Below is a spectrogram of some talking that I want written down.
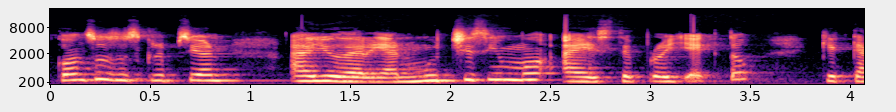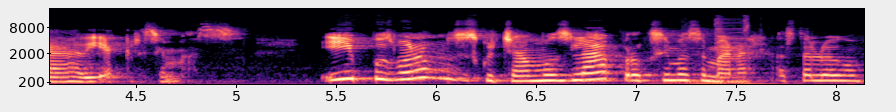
con su suscripción ayudarían muchísimo a este proyecto que cada día crece más. Y pues bueno, nos escuchamos la próxima semana. Hasta luego.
